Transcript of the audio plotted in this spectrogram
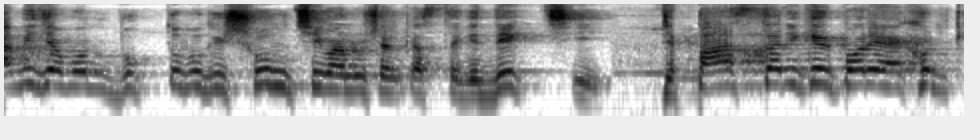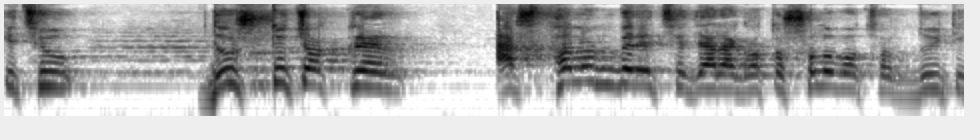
আমি যেমন ভুক্তভোগী শুনছি মানুষের কাছ থেকে, দেখছি। যে পাঁচ তারিখের পরে এখন কিছু দুষ্ট চক্রের আস্ফালন বেড়েছে যারা গত ষোলো বছর দুইটি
